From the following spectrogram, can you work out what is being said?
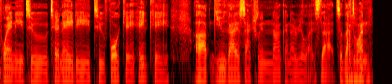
720 to 1080 to 4K, 8K, uh, you guys actually not gonna realize that. So that's when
